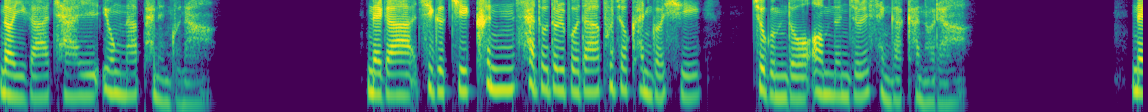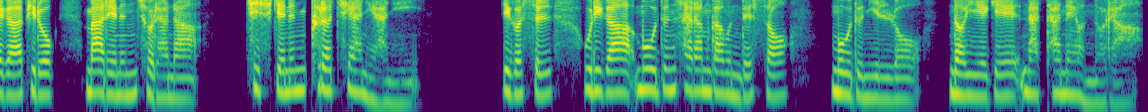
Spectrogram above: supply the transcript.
너희가 잘 용납하는구나. 내가 지극히 큰 사도들보다 부족한 것이 조금도 없는 줄 생각하노라. 내가 비록 말에는 졸하나 지식에는 그렇지 아니하니 이것을 우리가 모든 사람 가운데서 모든 일로 너희에게 나타내었노라.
